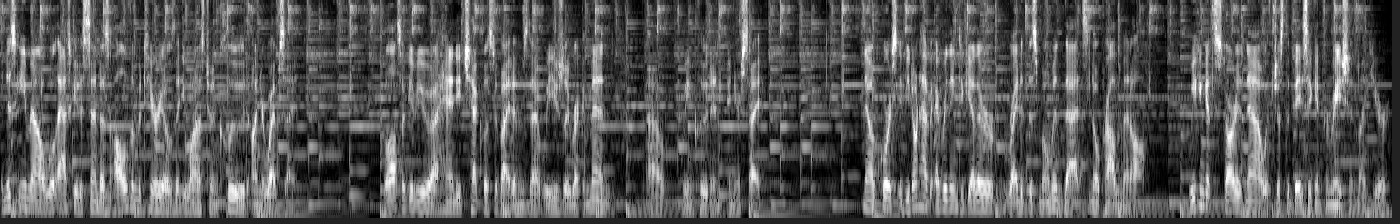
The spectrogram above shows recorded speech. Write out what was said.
In this email, we'll ask you to send us all of the materials that you want us to include on your website. We'll also give you a handy checklist of items that we usually recommend uh, we include in, in your site. Now, of course, if you don't have everything together right at this moment, that's no problem at all. We can get started now with just the basic information like your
